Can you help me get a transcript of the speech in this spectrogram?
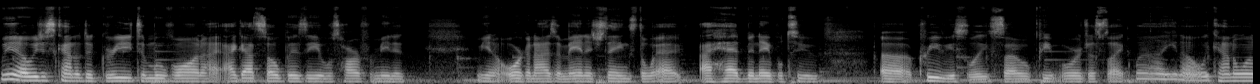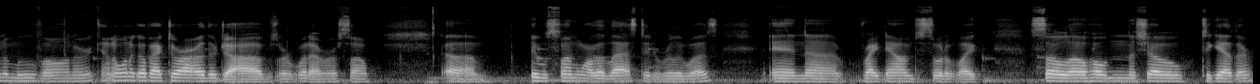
you know, we just kind of agreed to move on. I, I got so busy, it was hard for me to, you know, organize and manage things the way I, I had been able to uh, previously. So people were just like, well, you know, we kind of want to move on or kind of want to go back to our other jobs or whatever. So um, it was fun while it lasted. It really was. And uh, right now, I'm just sort of like solo holding the show together.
